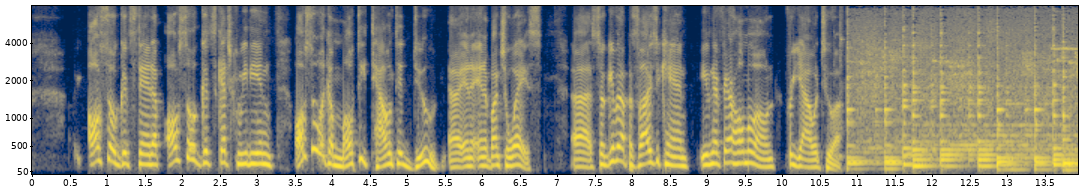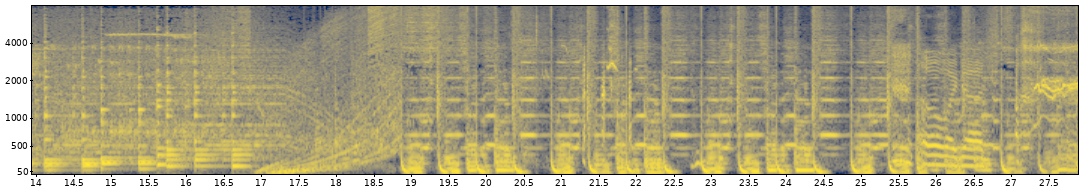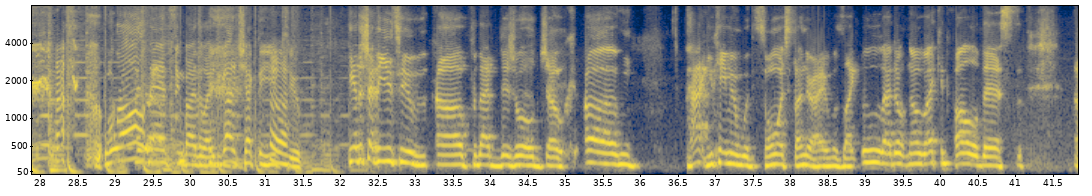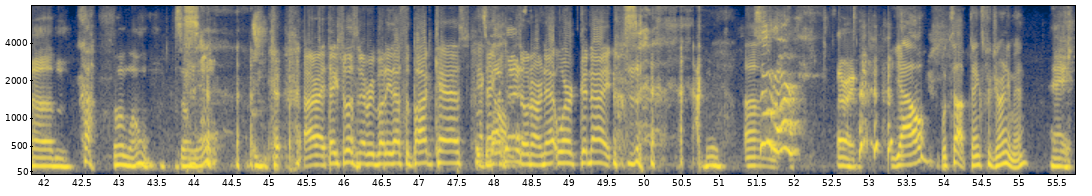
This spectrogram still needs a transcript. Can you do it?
Also a good stand up, also a good sketch comedian, also like a multi talented dude uh, in, in a bunch of ways. Uh, so give it up as loud as you can, even if you're home alone, for Yao Atua. oh my god. We're all dancing, by the way. You got to check the YouTube. You have to check the YouTube uh, for that visual joke. Um, Pat, you came in with so much thunder. I was like, ooh, I don't know if I can follow this. Um, so I won't. So I won't. All right. Thanks for listening, everybody. That's the podcast. Thanks, Thank you, podcast. Sonar Network. Good night. Um, Sonar. All right. Yao, what's up? Thanks for joining, man. Hey,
